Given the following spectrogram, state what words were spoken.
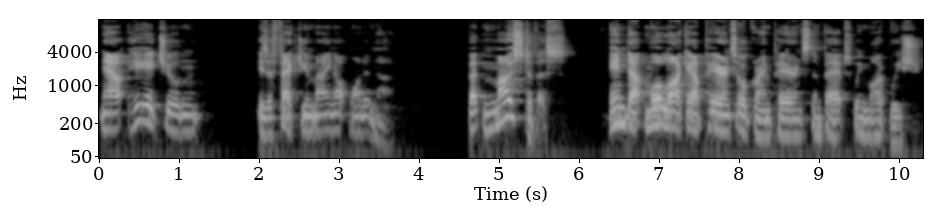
Now, here, children, is a fact you may not want to know. But most of us end up more like our parents or grandparents than perhaps we might wish.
